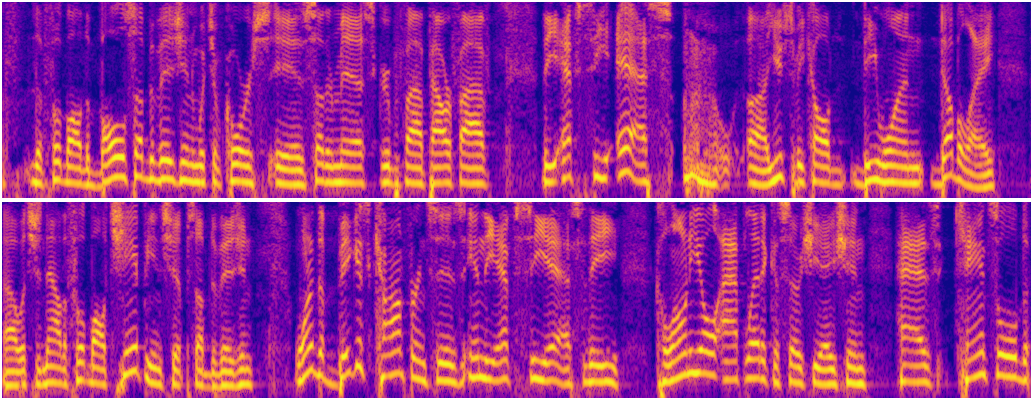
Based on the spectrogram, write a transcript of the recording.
f- the football, the bowl subdivision, which of course is Southern Miss, Group of Five, Power Five. The FCS uh, used to be called D1 AA, uh, which is now the Football Championship subdivision. One of the biggest conferences in the FCS, the Colonial Athletic Association, has canceled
